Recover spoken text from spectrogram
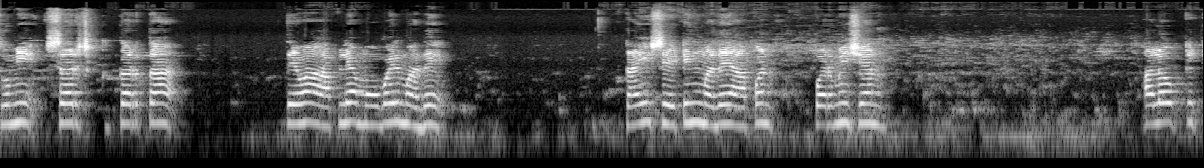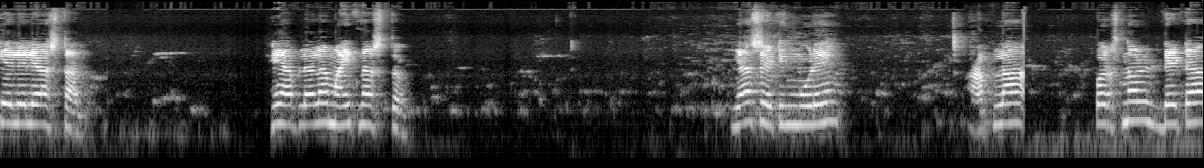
तुम्ही सर्च करता तेव्हा आपल्या मोबाईलमध्ये काही सेटिंगमध्ये आपण परमिशन अलौक केलेले असतात. हे आपल्याला माहीत नसतं. या सेटिंगमुळे आपला पर्सनल डेटा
